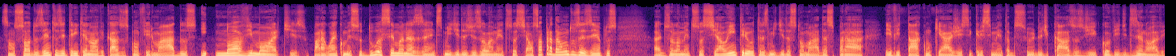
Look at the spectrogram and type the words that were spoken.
São só 239 casos confirmados e nove mortes. O Paraguai começou duas semanas antes medidas de isolamento social, só para dar um dos exemplos de isolamento social, entre outras medidas tomadas para evitar com que haja esse crescimento absurdo de casos de Covid-19.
